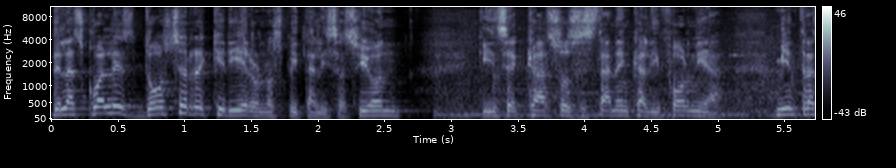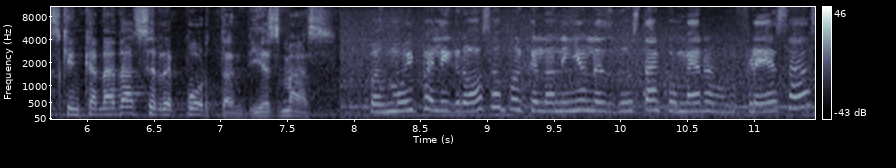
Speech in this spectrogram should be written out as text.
de las cuales 12 requirieron hospitalización. 15 casos están en California, mientras que en Canadá se reportan 10 más. Pues muy peligroso porque a los niños les gusta comer fresas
